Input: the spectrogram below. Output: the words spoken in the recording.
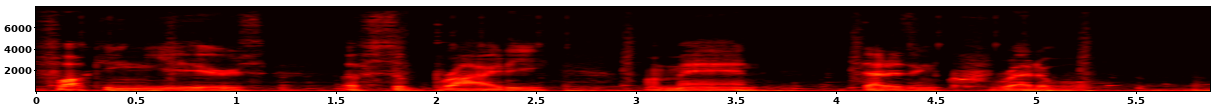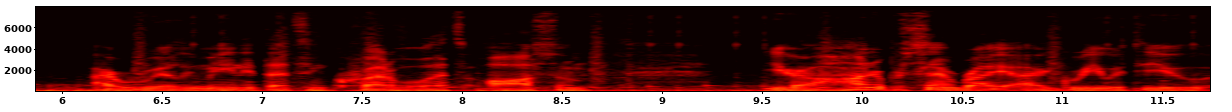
fucking years of sobriety. My man, that is incredible. I really mean it. That's incredible. That's awesome. You're 100% right. I agree with you.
